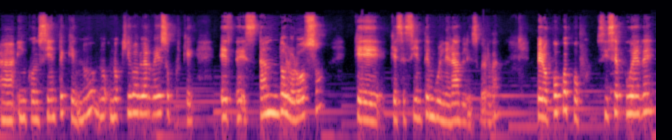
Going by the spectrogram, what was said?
ah, inconsciente que no, no, quiero hablar de eso porque es, tan doloroso que, que, se sienten vulnerables, ¿verdad? Pero poco a poco, sí se puede,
